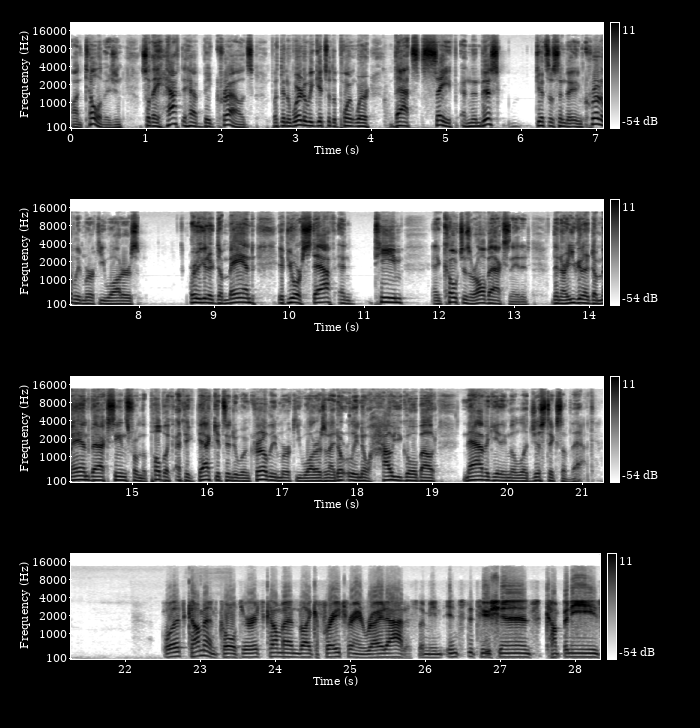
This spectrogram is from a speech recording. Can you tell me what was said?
on television, so they have to have big crowds. But then where do we get to the point where that's safe? And then this gets us into incredibly murky waters. Are you going to demand if your staff and team and coaches are all vaccinated, then are you going to demand vaccines from the public? I think that gets into incredibly murky waters, and I don't really know how you go about navigating the logistics of that. Well, it's coming, Colter. It's coming like a freight train right at us. I mean, institutions, companies,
